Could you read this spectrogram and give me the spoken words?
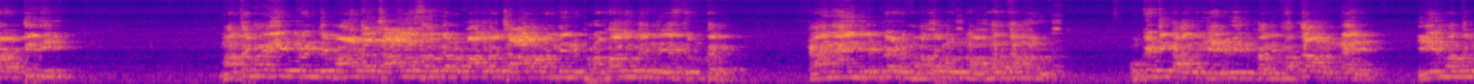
వట్టిది. మతం అనేటువంటి మాట చాలా సందర్భాల్లో చాలా మందిని ప్రభావితం చేస్తుంటది. కానీ ఆయన చెప్పాడు మతములు అబద్ధములు. ఒకటి కాదు ఎనిమిది పది మతాలు ఉన్నాయి ఏ మతం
